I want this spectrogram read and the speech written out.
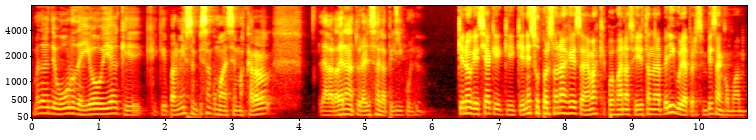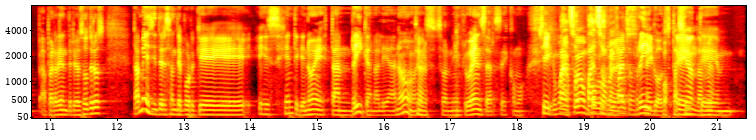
completamente burda y obvia que, que- que para mí se empiezan como a desenmascarar la verdadera naturaleza de la película. Que no, que decía que, que- que en esos personajes, además que después van a seguir estando en la película, pero se empiezan como a, a perder entre los otros, también es interesante porque es gente que no es tan rica en realidad, ¿no? Claro. Es- son influencers, es como Sí, bueno, Falso- un falsos poco falsos ricos. Este, también.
